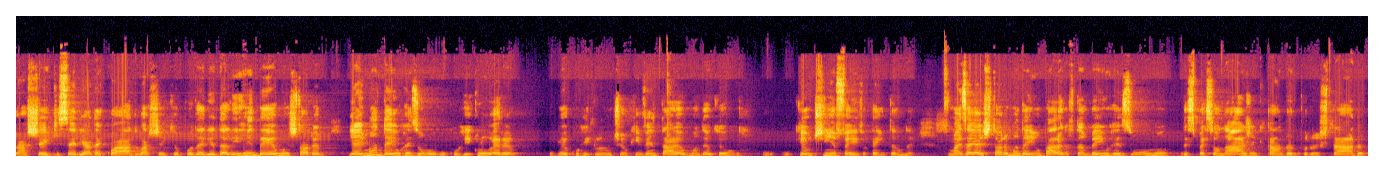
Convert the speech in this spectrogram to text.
Achei que seria adequado, achei que eu poderia dali render uma história. E aí mandei o resumo. O currículo era o meu currículo, não tinha o que inventar, eu mandei o que eu, o que eu tinha feito até então, né? Mas aí a história eu mandei em um parágrafo também o um resumo desse personagem que está andando por uma estrada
